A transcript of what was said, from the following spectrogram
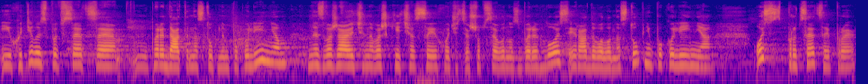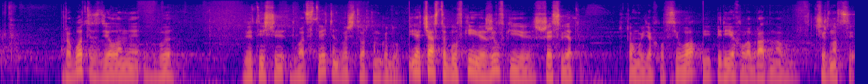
І хотілося б все це м, передати наступним поколінням, незважаючи на важкі часи. Хочеться, щоб все воно збереглось і радувало наступні покоління. Ось про це цей проект. Работы сделаны в 2023-2024 году. Я часто был в Киеве, жил в Киеве 6 лет, потом уехал в село и переехал обратно в Черновцы.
